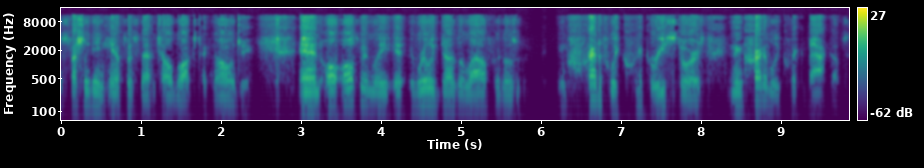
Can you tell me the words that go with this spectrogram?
especially the enhancements to that IntelliBlox technology. And ultimately, it really does allow for those incredibly quick restores and incredibly quick backups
